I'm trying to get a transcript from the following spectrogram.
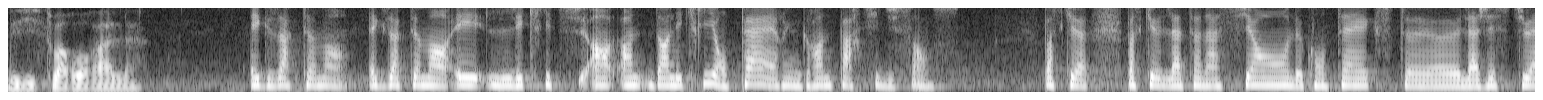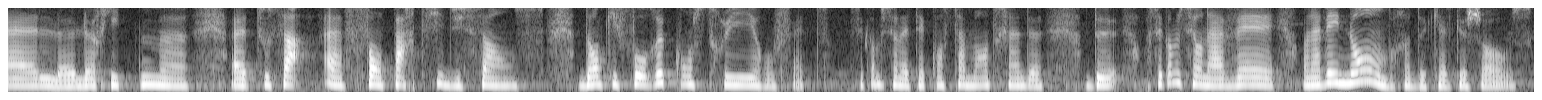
des histoires orales. Exactement, exactement. Et dans l'écrit, on perd une grande partie du sens parce que, parce que l'intonation, le contexte, euh, la gestuelle, le rythme, euh, tout ça euh, font partie du sens. Donc, il faut reconstruire, au fait. C'est comme si on était constamment en train de... c'est comme si on avait, on avait une ombre de quelque chose.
